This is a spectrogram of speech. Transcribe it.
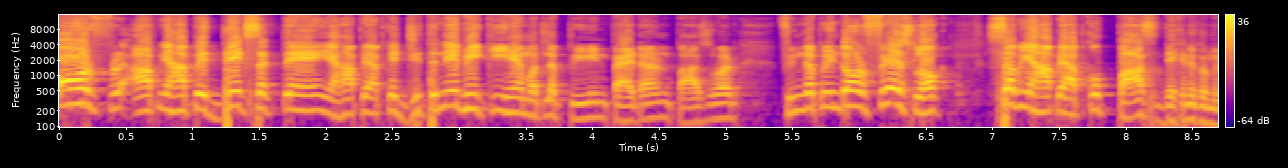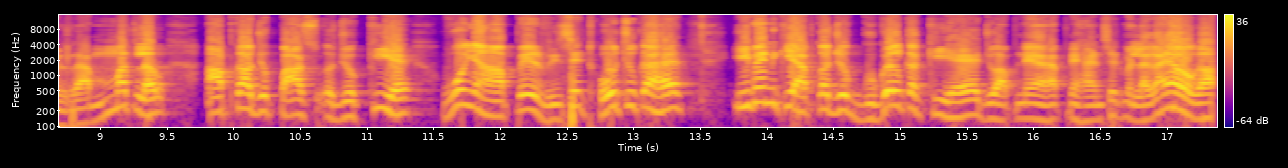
और आप यहाँ पे देख सकते हैं, यहाँ पे आपके जितने भी की हैं मतलब पिन पैटर्न पासवर्ड फिंगरप्रिंट और फेस लॉक सब यहाँ पे आपको पास देखने को मिल रहा है। मतलब आपका जो पास, जो की है, वो यहाँ पे रिसेट हो चुका है। इवन कि आपका जो गूगल का की है, जो आपने अपने हैंडसेट में लगाया होगा,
